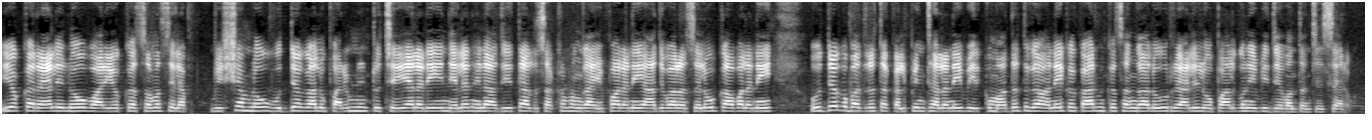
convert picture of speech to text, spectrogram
ఈ యొక్క ర్యాలీలో వారి యొక్క సమస్యల విషయంలో ఉద్యోగాలు పర్మనెంట్ చేయాలని నెల నెల జీతాలు సక్రమంగా ఇవ్వాలని ఆదివారం సెలవు కావాలని ఉద్యోగ భద్రత కల్పించాలని వీరికి మద్దతుగా అనేక కార్మిక సంఘాలు ర్యాలీలో పాల్గొని విజయవంతం చేశారు.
